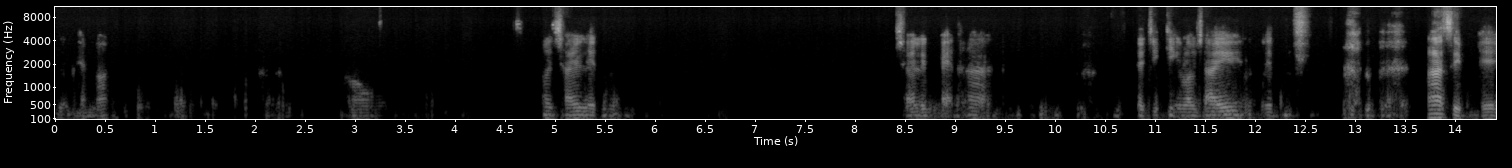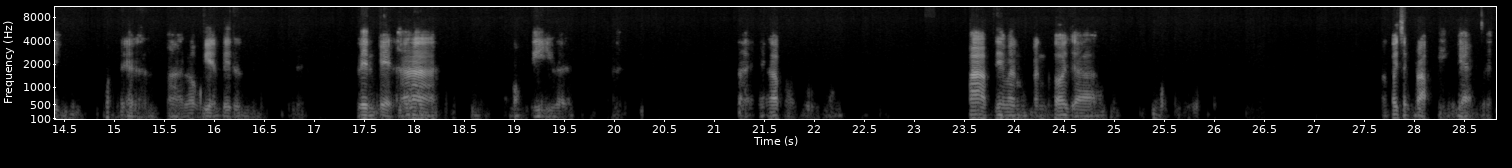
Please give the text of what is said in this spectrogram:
เลือก Canon เอาเราใช้เลนส์ ใช้เลนส์แปดห้าแต่จริง ๆ เราใช้เลนส์ห้าสิบเองเนี่ยเราเปลี่ยนเป็นเลนส์แปดห้าของดีเลยนะครับภาพเนี่ยมันมันก็จะ มันก็จะปรับอีกแบบหนึง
